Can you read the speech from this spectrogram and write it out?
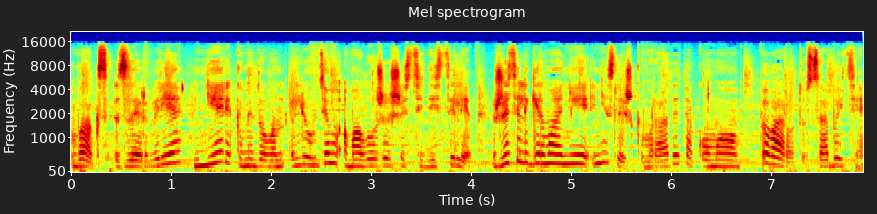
Vaxzevria, не рекомендован людям моложе 60 лет. Жители Германии не слишком рады такому повороту событий.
